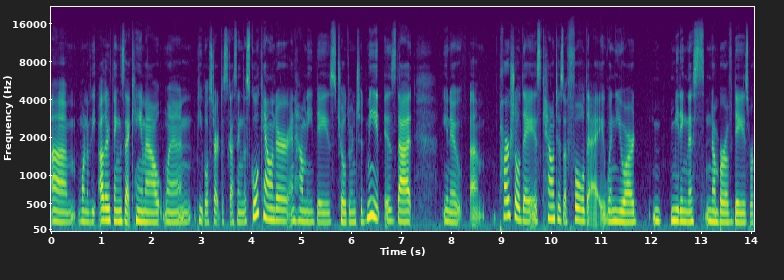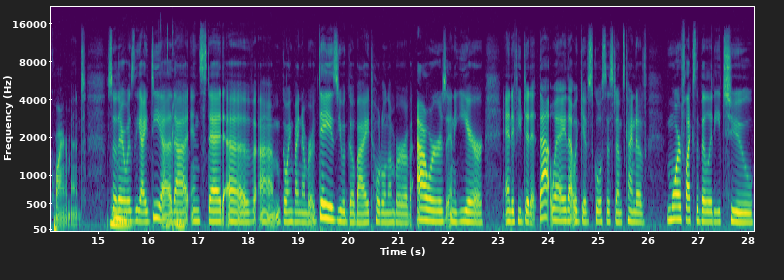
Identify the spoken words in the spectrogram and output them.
Um, one of the other things that came out when people start discussing the school calendar and how many days children should meet is that, you know, um, partial days count as a full day when you are m- meeting this number of days requirement. So there Hmm. was the idea Okay. that instead of um, going by number of days, you would go by total number of hours in a year. And if you did it that way, that would give school systems kind of more flexibility to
